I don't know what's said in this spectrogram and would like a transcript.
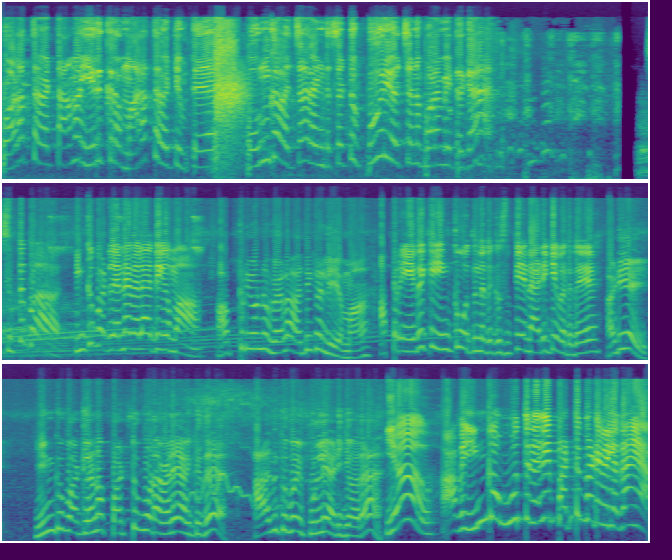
குளத்தை வெட்டாம இருக்கிற மரத்தை வெட்டிவிட்டு பொங்க வச்சா ரெண்டு செட்டு பூரி வச்சுன்னு புலம்பிட்டு இருக்க சித்தப்பா இங்கு பாட்டில் என்ன விலை அதிகமா? அப்படி ஒண்ணும் விலை அதிகம் இல்லையம்மா. அப்புறம் எதுக்கு இங்கு ஊத்துனதுக்கு சுத்தி என்ன அடிக்க வருது? அடியே இங்கு பாட்டிலனா பட்டு போட விலையா இருக்குது அதுக்கு போய் புள்ளி அடிக்க வர? யோ அவ இங்க ஊத்துனதே பட்டு படவில தான்யா.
